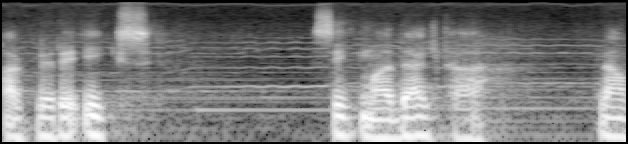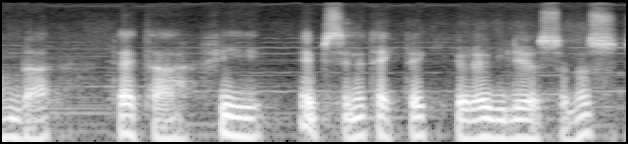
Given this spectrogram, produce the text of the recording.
Harfleri X, Sigma, Delta, Lambda, Theta, Phi hepsini tek tek görebiliyorsunuz.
